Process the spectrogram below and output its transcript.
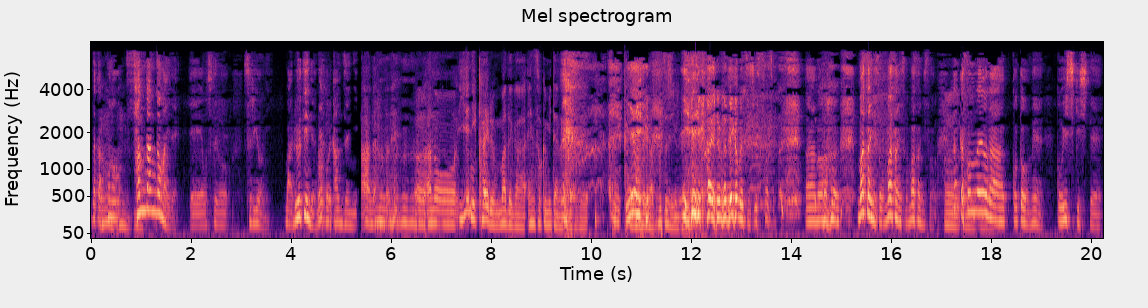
だから、この三段構えで、えーお勤めをするように。まあ、ルーティンだよね、これ完全に。ああ、なるほどね。うんうんうんうんあのー、家に帰るまでが遠足みたいな感じで、家に帰るまでが仏事みたいな。家に帰るまでが別に。そうそう。あの、まさにそう、まさにそう、まさにそう。うなんかそんなようなことをね、こう意識して、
